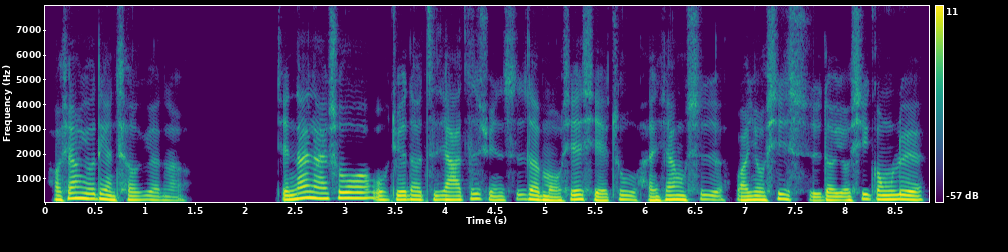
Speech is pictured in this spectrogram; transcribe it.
好像有点扯远了。简单来说，我觉得职涯咨询师的某些协助，很像是玩游戏时的游戏攻略、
